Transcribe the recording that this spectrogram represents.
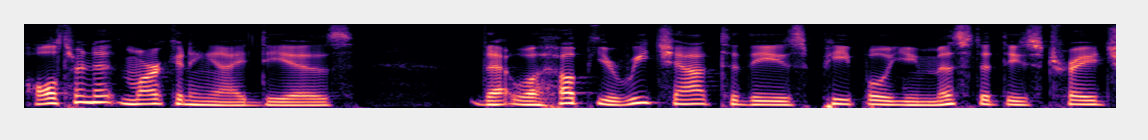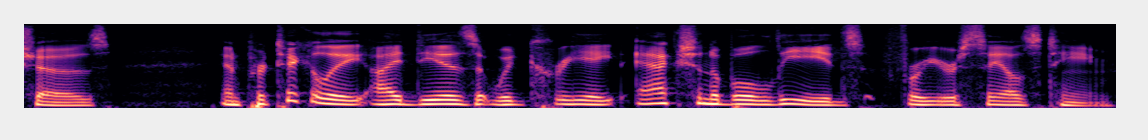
alternate marketing ideas, that will help you reach out to these people you missed at these trade shows, and particularly ideas that would create actionable leads for your sales team.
